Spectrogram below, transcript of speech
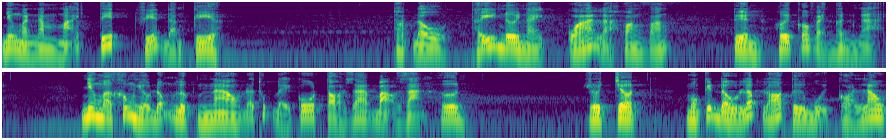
nhưng mà nằm mãi tít phía đằng kia. Thoạt đầu thấy nơi này quá là hoang vắng, Tuyền hơi có vẻ ngần ngại nhưng mà không hiểu động lực nào đã thúc đẩy cô tỏ ra bạo dạn hơn. Rồi chợt, một cái đầu lấp ló từ bụi cỏ lau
